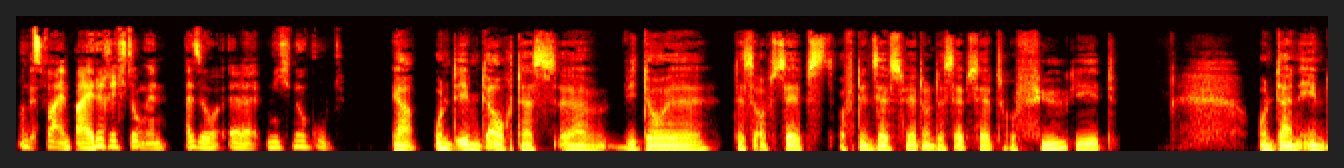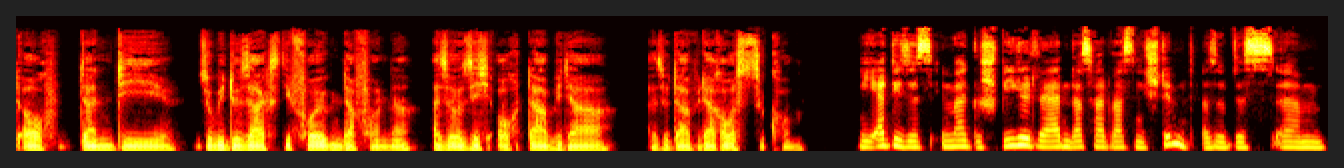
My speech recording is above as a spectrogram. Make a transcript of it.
und zwar in beide Richtungen, also äh, nicht nur gut. Ja, und eben auch das, äh, wie doll das auf selbst, auf den Selbstwert und das Selbstwertgefühl geht. und dann eben auch dann die, so wie du sagst, die Folgen davon, ne? Also sich auch da wieder, also da wieder rauszukommen. Ja, dieses immer gespiegelt werden, dass halt was nicht stimmt. Also das ähm,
